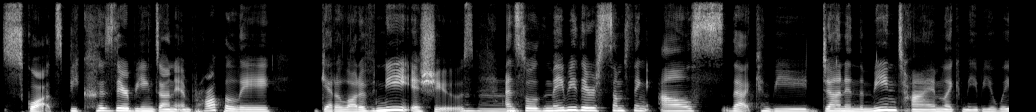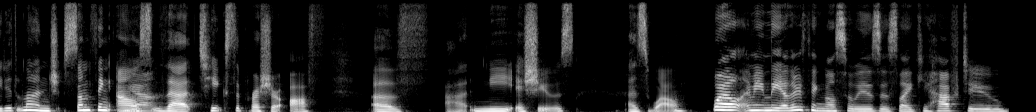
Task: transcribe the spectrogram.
squats because they're being done improperly get a lot of knee issues. Mm-hmm. And so maybe there's something else that can be done in the meantime, like maybe a weighted lunge, something else yeah. that takes the pressure off of uh, knee issues as well. Well, I mean, the other thing also is is like you have to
